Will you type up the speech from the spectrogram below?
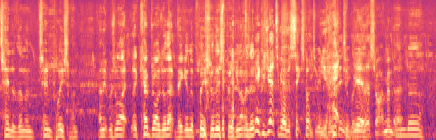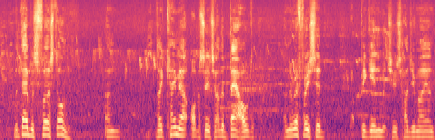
ten of them, and ten policemen. And it was like the cab drivers were that big and the police were this big. You know what I mean? Yeah, because you had to be over six foot to be in the police, didn't you? be, yeah, yeah. that's right. I remember that. And uh, my dad was first on, and they came out opposite each other, bowed, and the referee said, "Begin," which is Hajime, and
